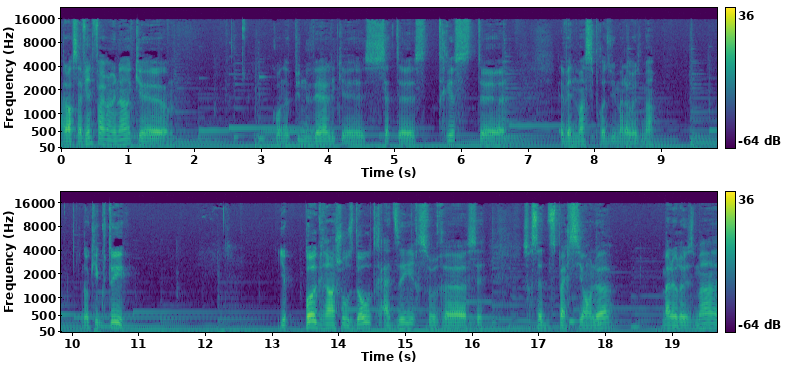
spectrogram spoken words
Alors, ça vient de faire un an que qu'on n'a plus de nouvelles et que cette, euh, triste euh, événement s'y produit malheureusement. Donc écoutez, pas grand-chose d'autre à dire sur, euh, sur cette disparition-là. Malheureusement,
